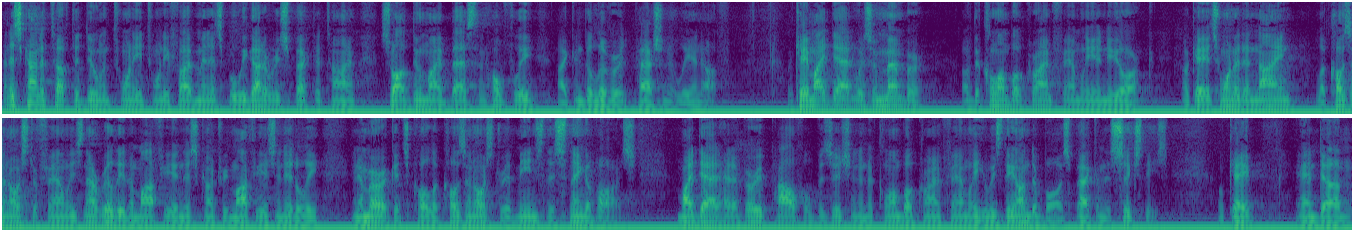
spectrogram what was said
And it's kind of tough to do in 20, 25 minutes, but we got to respect the time. So I'll do my best, and hopefully I can deliver it passionately enough. Okay, my dad was a member of the Colombo crime family in New York. Okay, it's one of the nine La Cosa Nostra families, not really the mafia in this country. Mafia is in Italy. In America, it's called La Cosa Nostra. It means this thing of ours. My dad had a very powerful position in the Colombo crime family. He was the underboss back in the 60s. Okay? And um,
